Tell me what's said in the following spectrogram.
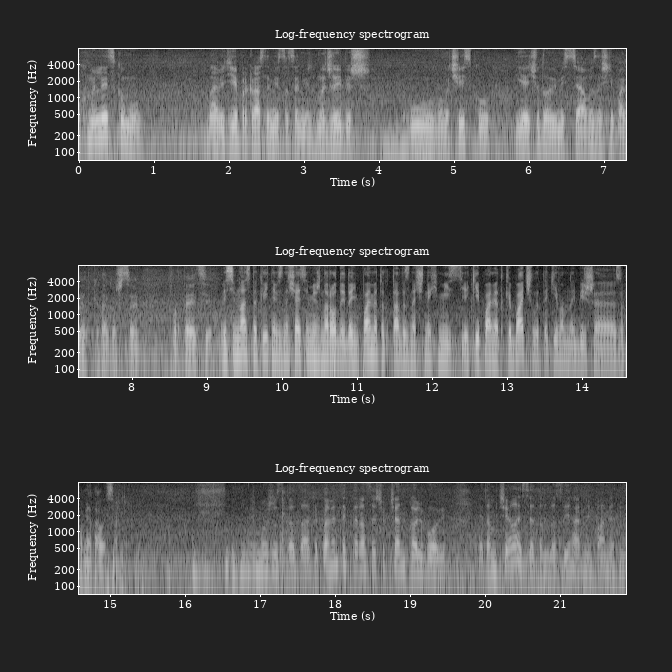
У Хмельницькому навіть є прекрасне місце, це Меджибіж, у Волочиську є чудові місця, визначні пам'ятки, також це фортеці. 18 квітня відзначається Міжнародний день пам'яток та визначних місць. Які пам'ятки бачили, такі вам найбільше запам'яталися? Можу сказати. Пам'ятник Тараса Шевченка у Львові. Я там вчилася, там досить гарний пам'ятник.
